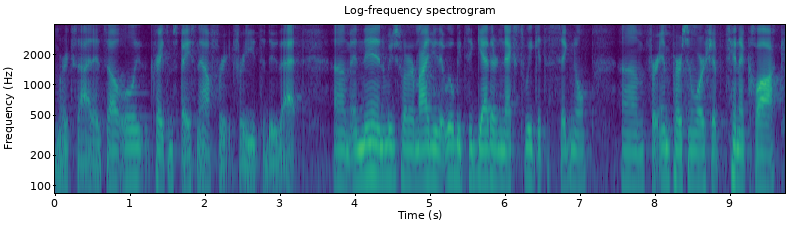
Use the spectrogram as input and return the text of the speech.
We're excited. So we'll create some space now for, for you to do that. Um, and then we just want to remind you that we'll be together next week at the Signal um, for in person worship, 10 o'clock.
